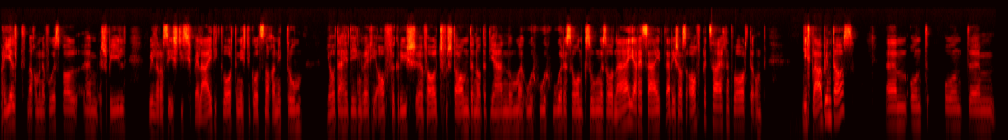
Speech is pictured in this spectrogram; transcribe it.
brillt nach einem Fußballspiel, ähm, weil er rassistisch beleidigt worden ist, dann geht es nachher nicht darum, ja, der hat irgendwelche Affengeräusche äh, falsch verstanden oder die haben nur Hu Hu Hurensohn gesungen. So, nein, er hat gesagt, er ist als Aff bezeichnet worden und ich glaube ihm das. Ähm, und, und ähm,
